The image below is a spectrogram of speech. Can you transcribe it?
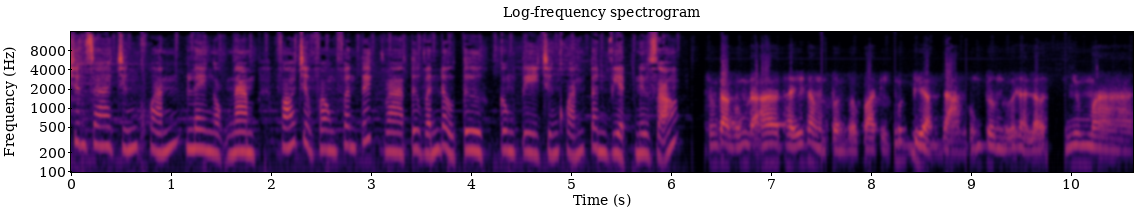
chuyên gia chứng khoán Lê Ngọc Nam, Phó trưởng phòng phân tích và tư vấn đầu tư, công ty chứng khoán Tân Việt nêu rõ. Chúng ta cũng đã thấy rằng tuần vừa qua thì mức điểm giảm cũng tương đối là lớn, nhưng mà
